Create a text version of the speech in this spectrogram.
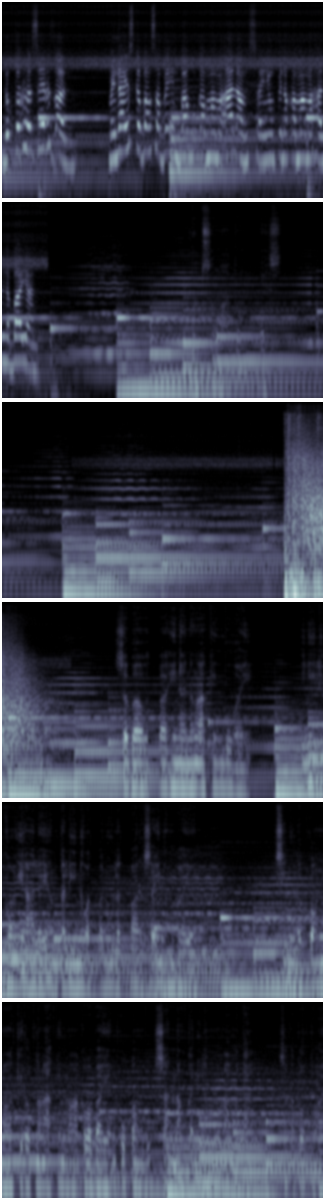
Dr. Jose Rizal, may nais ka bang sabihin bago ka mamaalam sa inyong pinakamamahal na bayan? Consumatum est. Sa bawat pahina ng aking buhay, pinili kong ialay ang talino at panulat para sa inang bayan. Isinulat ko ang mga kirot ng aking mga kababayan upang buksan ang kanilang mga mata sa katotohanan.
